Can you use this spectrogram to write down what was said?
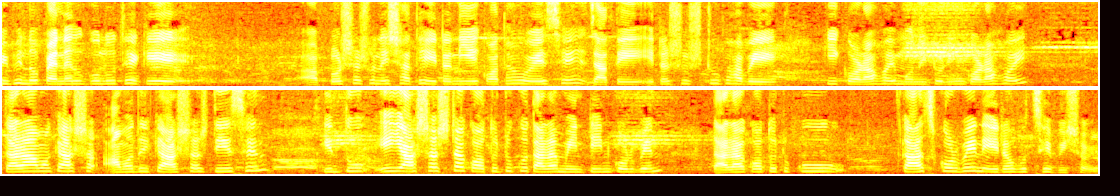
বিভিন্ন প্যানেলগুলো থেকে প্রশাসনের সাথে এটা নিয়ে কথা হয়েছে যাতে এটা সুষ্ঠুভাবে কি করা হয় মনিটরিং করা হয়। তারা আমাকে আশা, আমাদেরকে আশ্বাস দিয়েছেন, কিন্তু এই আশ্বাসটা কতটুকু তারা মেনটেন করবেন, তারা কতটুকু কাজ করবেন, এটা হচ্ছে বিষয়।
